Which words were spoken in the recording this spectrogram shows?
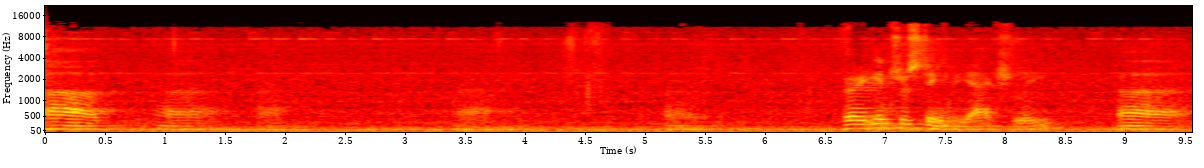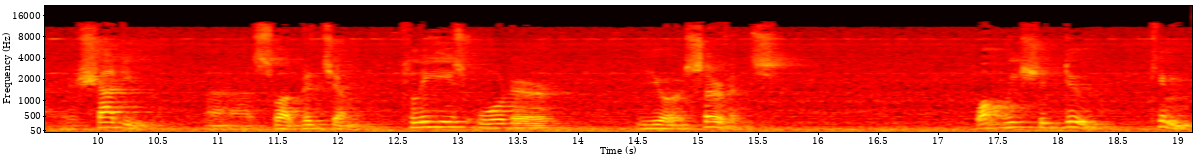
Uh, uh, very interestingly, actually, uh, Shadi uh, please order your servants what we should do. Kim,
